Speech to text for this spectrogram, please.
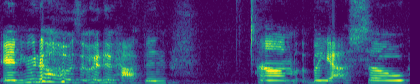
and who knows what would have happened um but yeah so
